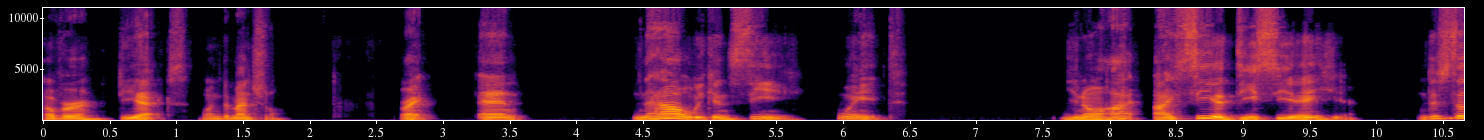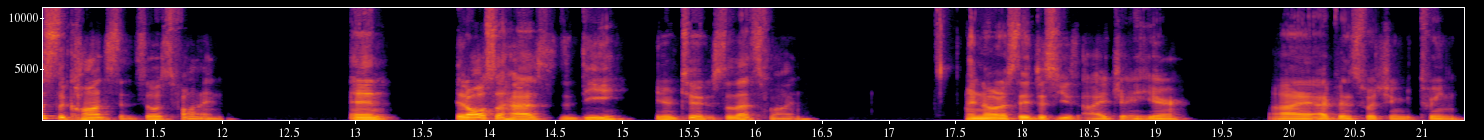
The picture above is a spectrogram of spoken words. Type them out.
over dx, one dimensional right? And now we can see, wait, you know, I, I see a DCA here. This is just the constant, so it's fine. And it also has the D here too, so that's fine. I noticed they just use IJ here. I, I've been switching between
